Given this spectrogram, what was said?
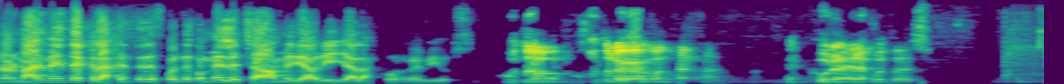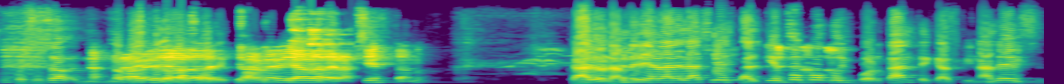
normalmente es que la gente después de comer le echaba media orilla a las core reviews. Justo, justo lo que voy a contar, ¿no? Era justo eso. Pues eso no parece lo más adecuado. La media hora de la siesta, ¿no? Claro, la media hora de la siesta, el tiempo poco importante, que al final es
